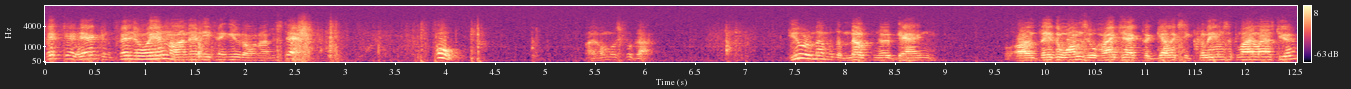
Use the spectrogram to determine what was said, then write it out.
Victor here can fill you in on anything you don't understand. Oh, I almost forgot. Do you remember the Meltner gang? Aren't they the ones who hijacked the Galaxy Krillium supply last year?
